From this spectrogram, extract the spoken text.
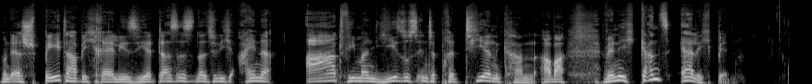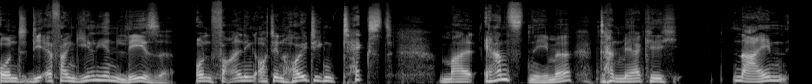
Und erst später habe ich realisiert, das ist natürlich eine Art, wie man Jesus interpretieren kann. Aber wenn ich ganz ehrlich bin und die Evangelien lese und vor allen Dingen auch den heutigen Text mal ernst nehme, dann merke ich, nein,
